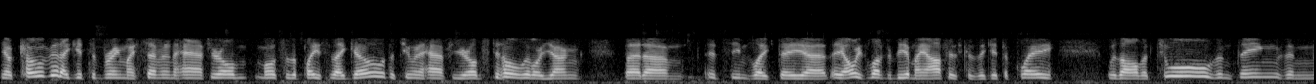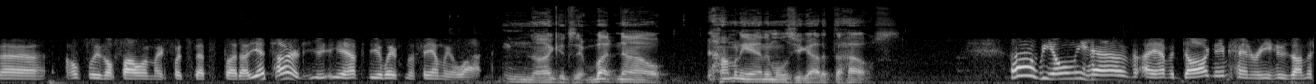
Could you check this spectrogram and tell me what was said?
you know, COVID, I get to bring my seven and a half year old most of the places I go. The two and a half year old still a little young, but um, it seems like they uh, they always love to be at my office because they get to play with all the tools and things, and uh, hopefully they'll follow in my footsteps. But uh, yeah, it's hard. You, you have to be away from the family a lot. No, I could say. But now, how many animals you got at the house? Uh, we only have I have a dog named Henry who's on the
